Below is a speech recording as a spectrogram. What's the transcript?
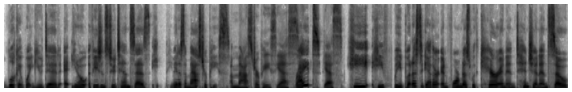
look at what you did. Eh, You know, Ephesians 2:10 says he, he made us a masterpiece. A masterpiece. Yes. Right? Yes. he he he put us together and formed us with care and intention and so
